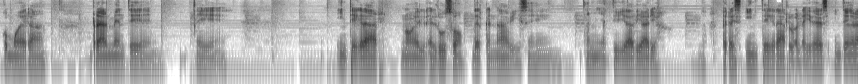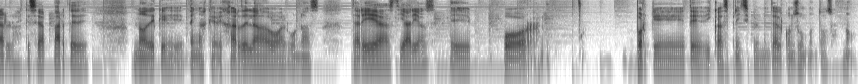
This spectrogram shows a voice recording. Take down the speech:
cómo, era realmente eh, integrar ¿no? el, uso del cannabis en, mi actividad diaria. Pero es integrarlo, la idea es integrarlo, es que sea parte de, no de que tengas que dejar de lado algunas tareas diarias eh, por porque te dedicas principalmente al consumo, entonces no.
